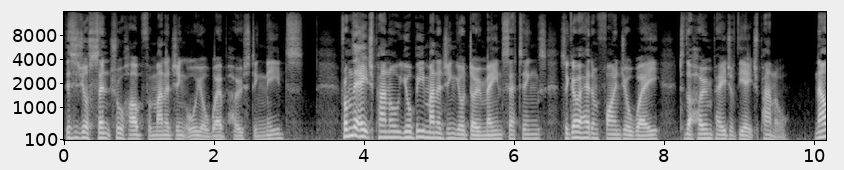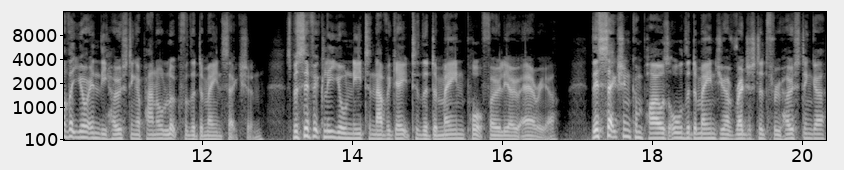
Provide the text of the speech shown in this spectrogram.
This is your central hub for managing all your web hosting needs. From the hPanel, you'll be managing your domain settings, so go ahead and find your way to the home page of the hPanel. Now that you're in the Hostinger panel, look for the domain section. Specifically, you'll need to navigate to the domain portfolio area. This section compiles all the domains you have registered through Hostinger.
